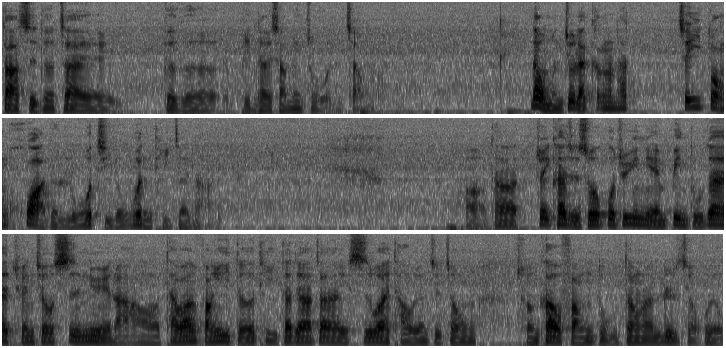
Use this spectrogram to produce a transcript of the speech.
大肆的在各个平台上面做文章哦。那我们就来看看他这一段话的逻辑的问题在哪里。啊，他最开始说过去一年病毒在全球肆虐啦，哦，台湾防疫得体，大家在世外桃源之中纯靠防堵，当然日久会有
